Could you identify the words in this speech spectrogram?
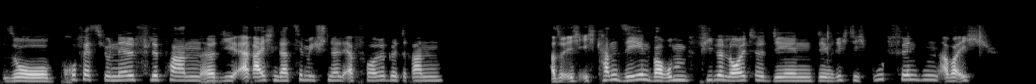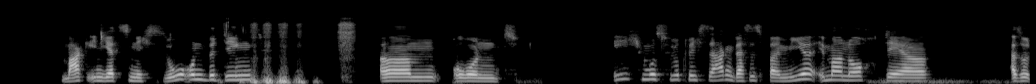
so professionell flippern, äh, die erreichen da ziemlich schnell Erfolge dran. Also, ich ich kann sehen, warum viele Leute den den richtig gut finden, aber ich mag ihn jetzt nicht so unbedingt. Ähm, und ich muss wirklich sagen, das ist bei mir immer noch der also,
